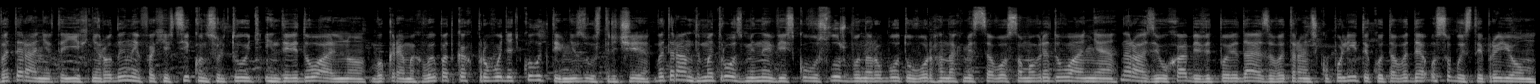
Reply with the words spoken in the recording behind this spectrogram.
Ветеранів та їхні родини фахівці консультують індивідуально. В окремих випадках проводять колективні зустрічі. Ветеран Дмитро змінив військову службу на роботу в органах місцевого самоврядування. Наразі у хабі відповідає за ветеранську політику та веде особистий прийом.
